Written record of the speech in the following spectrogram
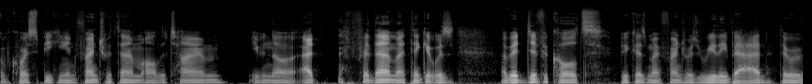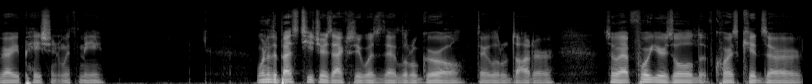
of course, speaking in French with them all the time, even though at for them I think it was a bit difficult because my French was really bad. They were very patient with me. One of the best teachers actually was their little girl, their little daughter. So at 4 years old, of course kids are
